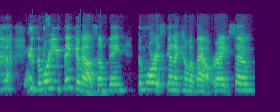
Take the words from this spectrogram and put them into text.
Because the more you think about something the more it's going to come about right? So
